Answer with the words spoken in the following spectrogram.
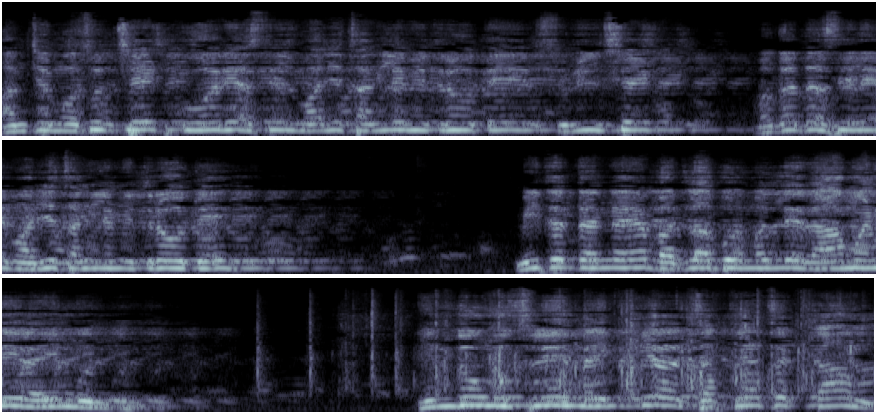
आमचे मसूद शेख कुवारी असतील माझे चांगले मित्र होते सुनील शेख भगत असतील हे माझे चांगले मित्र होते. मी तर त्यांना या बदलापूर मधले राम आणि रहीम म्हणतो. हिंदू मुस्लिम ऐक्य जपण्याचं काम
